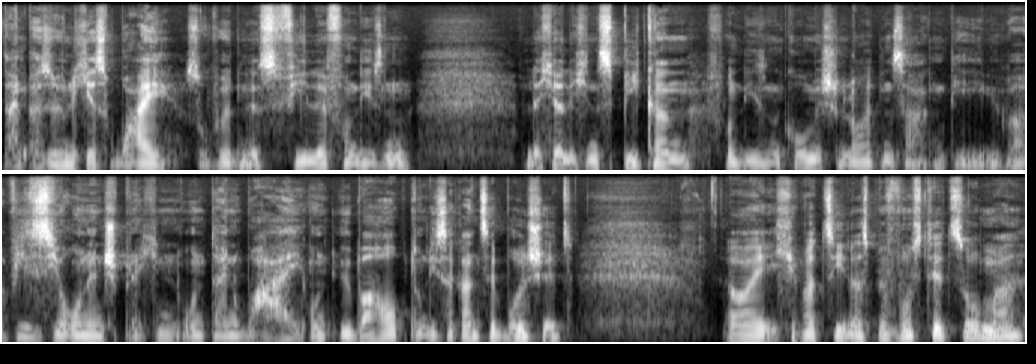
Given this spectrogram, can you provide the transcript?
Dein persönliches Why, so würden es viele von diesen lächerlichen Speakern, von diesen komischen Leuten sagen, die über Visionen sprechen und dein Why und überhaupt und dieser ganze Bullshit. Äh, ich überziehe das bewusst jetzt so mal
